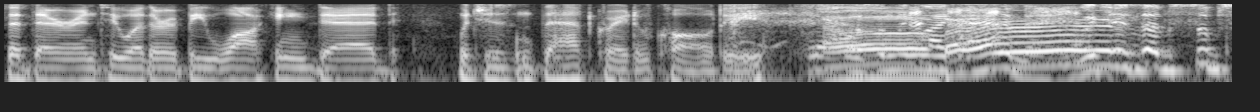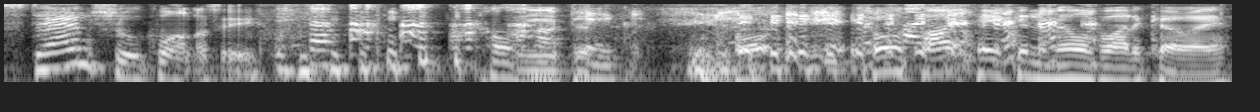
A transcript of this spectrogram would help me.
that they're into, whether it be Walking Dead, which isn't that great of quality, Yeah. or something like burn. anime, which is of substantial quality. Cole's hot take. Cole- Cole's hot take in the middle of Watakoi.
